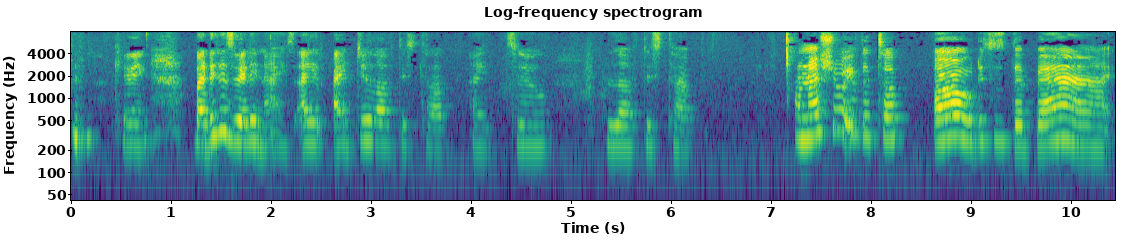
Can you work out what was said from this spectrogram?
Kidding. But this is really nice. I i do love this top. I do love this top. I'm not sure if the top oh this is the back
